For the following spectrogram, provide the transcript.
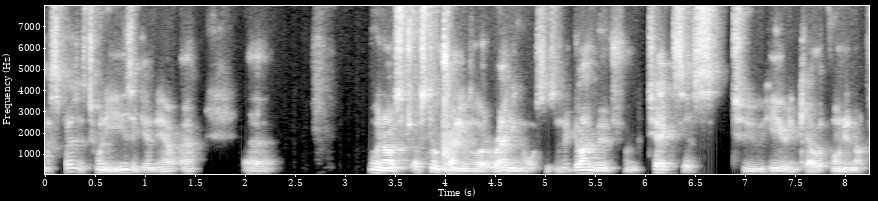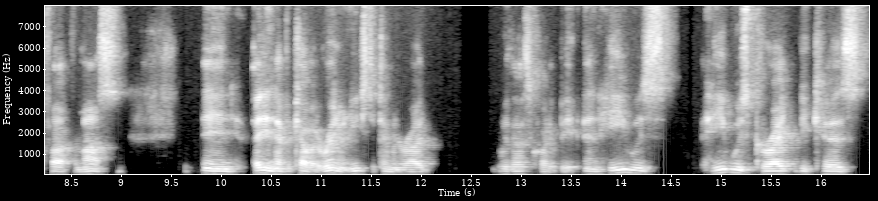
I suppose it's 20 years ago now. Uh, uh, when I was, I was, still training a lot of reining horses, and a guy moved from Texas to here in California, not far from us, and they didn't have a covered arena, and he used to come and ride with us quite a bit. And he was he was great because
